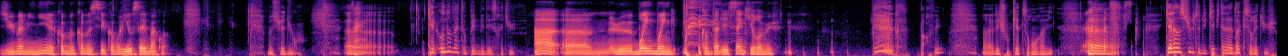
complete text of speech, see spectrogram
j'ai eu ma mini euh, comme comme c'est comme Rio Saeba quoi. Monsieur a du goût. Euh, Quelle onomatopée de BD serais-tu? Ah, euh, le boing boing, quand t'as les seins qui remuent. Parfait. Euh, les chouquettes seront ravis. Euh, quelle insulte du capitaine Haddock serais-tu?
